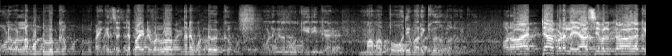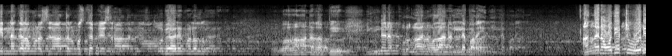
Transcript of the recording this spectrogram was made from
മോൾ വെള്ളം കൊണ്ട് വെക്കും. ഭയങ്കര സെറ്റപ്പായിട്ട് വെള്ളം ഇങ്ങനെ കൊണ്ടുവെക്കും മോളിങ്ങനെ നോക്കിയിരിക്കുകയാണ്. ഉമ്മാമ ഇപ്പൊ ഓതി മറിക്കുമെന്ന് പറഞ്ഞു. ഒരൊറ്റ അവിടെ ഇങ്ങനെ ഖുർആൻ ഓതാനല്ല പറയുന്നില്ല അങ്ങനെ ഓതിയിട്ട് ഒരു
